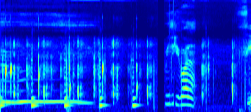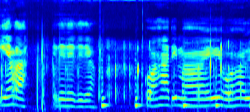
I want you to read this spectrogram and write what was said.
ยมีกี่คนอะเสียงว่ะเดียวเดี๋ยวเดี๋ยวเดี๋ยวขอห้าได้ไหมขอห้าได้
